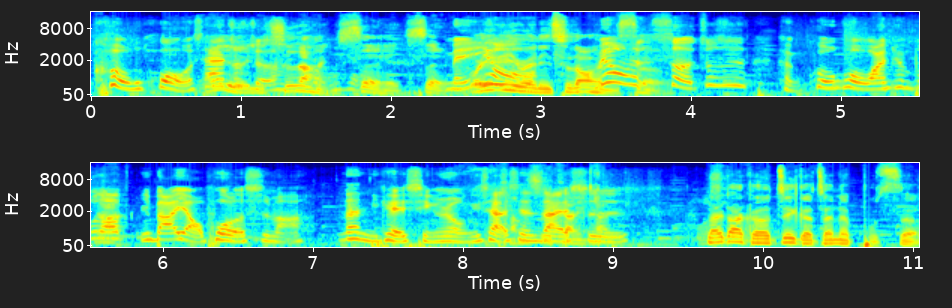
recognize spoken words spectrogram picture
困惑。我现在就觉得吃到很涩很涩。没有，我以为你吃到很没有很涩，就是很困惑，完全不知道你把它咬破了是吗？那你可以形容一下现在是赖大哥，这个真的不涩，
